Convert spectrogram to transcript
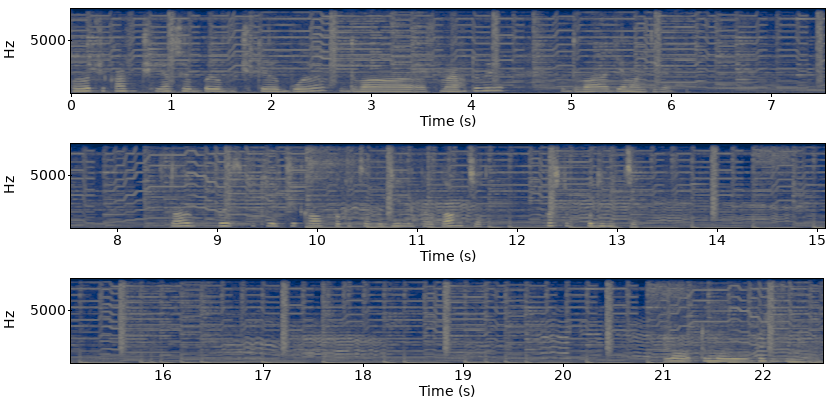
Коротше кажучи, я зробив 4 бури, 2 смарагдові, 2 діамантові. Зараз ви скільки я чекав, поки це вугілля переплавиться, просто подивіться. Ну, тому ви зрозуміли.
